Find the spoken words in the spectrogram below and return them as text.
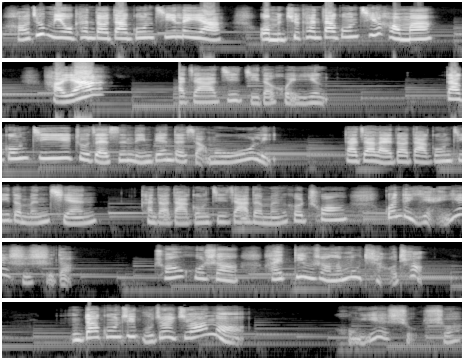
好久没有看到大公鸡了呀，我们去看大公鸡好吗？”“好呀！”大家积极地回应。大公鸡住在森林边的小木屋里。大家来到大公鸡的门前。看到大公鸡家的门和窗关得严严实实的，窗户上还钉上了木条条。大公鸡不在家呢，红叶鼠说。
